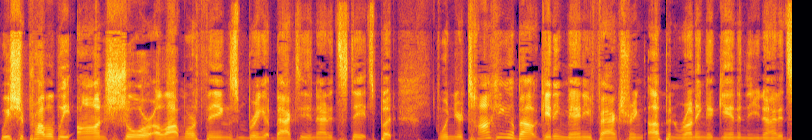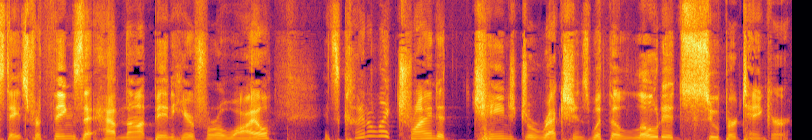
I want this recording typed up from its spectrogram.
we should probably onshore a lot more things and bring it back to the United States. But when you're talking about getting manufacturing up and running again in the United States for things that have not been here for a while, it's kind of like trying to change directions with a loaded super tanker.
